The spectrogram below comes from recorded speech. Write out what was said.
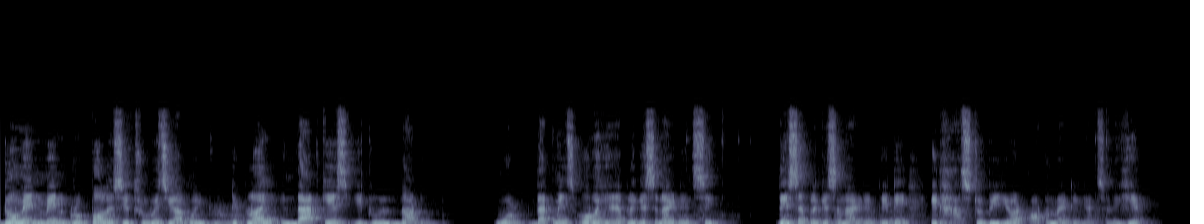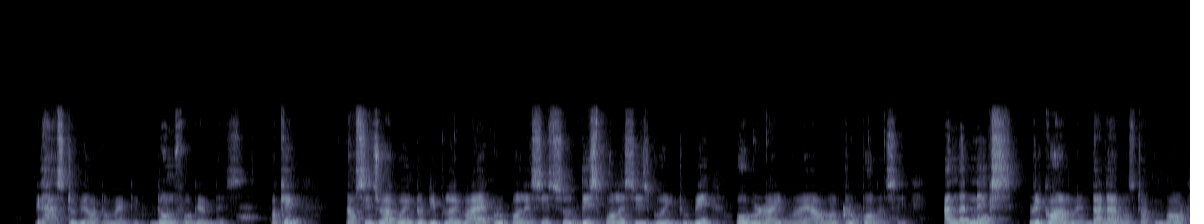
domain main group policy through which you are going to deploy, in that case, it will not work. That means over here, application identity this application identity it has to be your automatic actually here it has to be automatic. Don't forget this. Okay? Now since we are going to deploy via group policy so this policy is going to be override via our group policy. And the next requirement that i was talking about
